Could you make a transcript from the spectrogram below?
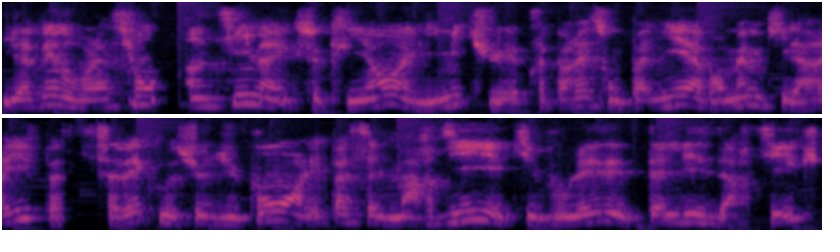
il avait une relation intime avec ce client et limite tu lui avais préparé son panier avant même qu'il arrive parce qu'il savait que Monsieur Dupont allait passer le mardi et qu'il voulait telle liste d'articles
